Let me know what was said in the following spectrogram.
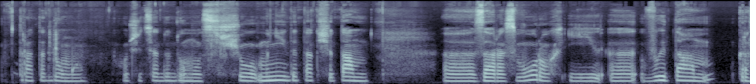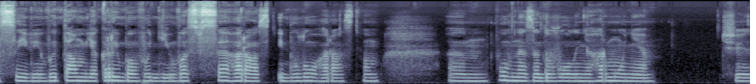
втрата дому. Хочеться додому. Що мені йде так, що там е, зараз ворог, і е, ви там красиві, ви там як риба в воді, у вас все гаразд і було гаразд. Вам ем, повне задоволення, гармонія чи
